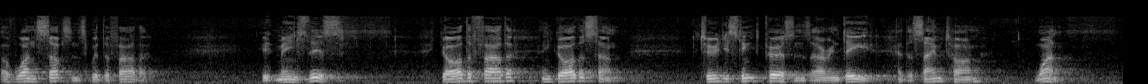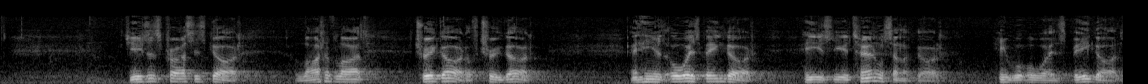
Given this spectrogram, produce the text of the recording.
of one substance with the Father. It means this God the Father and God the Son, two distinct persons, are indeed at the same time one. Jesus Christ is God, light of light, true God of true God. And he has always been God. He is the eternal Son of God. He will always be God.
